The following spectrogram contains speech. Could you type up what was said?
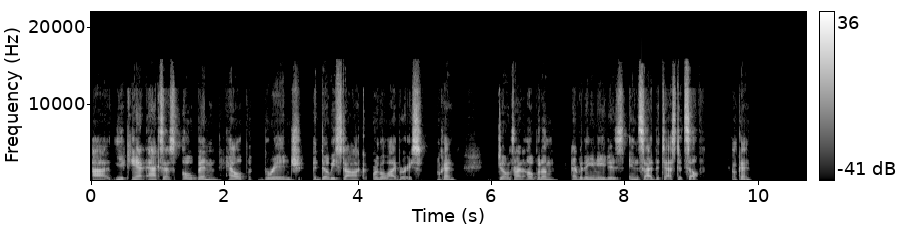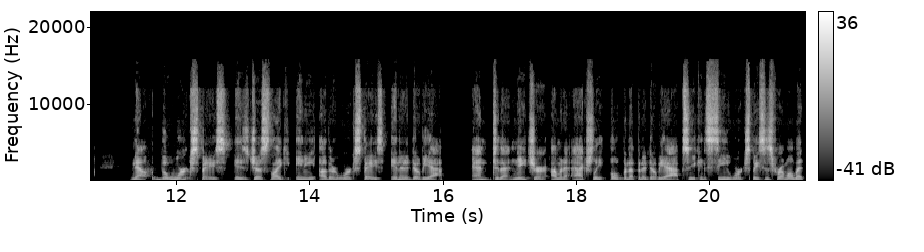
Uh, you can't access Open, Help, Bridge, Adobe Stock, or the libraries. Okay. Don't try to open them. Everything you need is inside the test itself. Okay. Now, the workspace is just like any other workspace in an Adobe app. And to that nature, I'm going to actually open up an Adobe app so you can see workspaces for a moment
